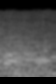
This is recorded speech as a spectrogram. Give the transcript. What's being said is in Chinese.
算了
